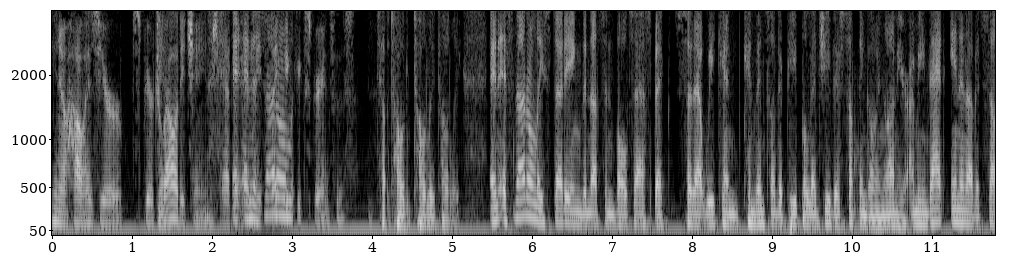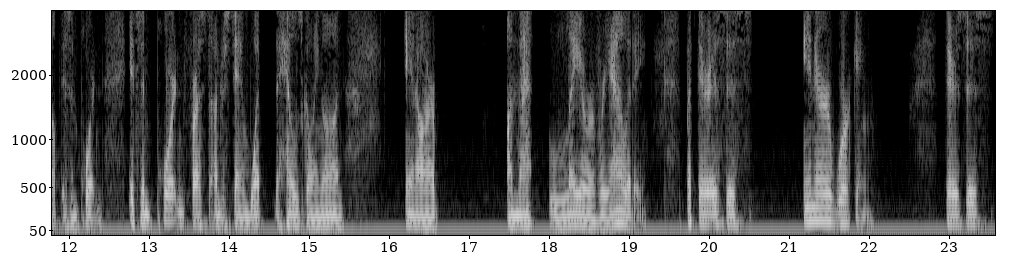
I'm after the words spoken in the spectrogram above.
you know, how has your spirituality yeah. changed? Have you and, and any psychic only, experiences? To, to, totally, totally. And it's not only studying the nuts and bolts aspect so that we can convince other people that, gee, there's something going on here. I mean, that in and of itself is important. It's important for us to understand what the hell is going on in our, on that layer of reality. But there is this inner working. There's this,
